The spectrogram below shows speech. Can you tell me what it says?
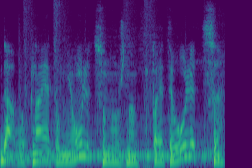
Да, вот на эту мне улицу нужно. По этой улице.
